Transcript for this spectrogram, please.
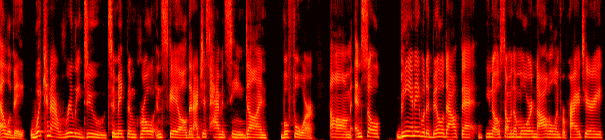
elevate. What can I really do to make them grow and scale that I just haven't seen done before? Um, and so being able to build out that, you know, some of the more novel and proprietary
